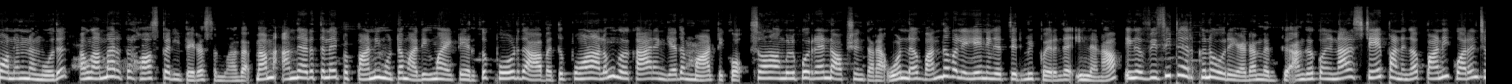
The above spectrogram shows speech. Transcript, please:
போகணும்னும் போது அவங்க அம்மா இருக்கிற ஹாஸ்பிட்டல் பேர சொல்லுவாங்க. மேம் அந்த இடத்துல இப்ப பனி மூட்டம் அதிகமாயிட்டே இருக்கு. போடுது ஆபத்து. போனாலும் உங்க கார் எங்கேயாவது மாட்டிக்கும் சோ நான் உங்களுக்கு ஒரு ரெண்டு ஆப்ஷன் தரேன். ஒண்ணு வந்த வழியிலேயே நீங்க திரும்பி போயிருங்க. இல்லனா இங்க விசிட்டருக்குன்னு ஒரு இடம் இருக்கு. அங்க கொஞ்ச நேரம் ஸ்டே பண்ணுங்க. பனி குறைஞ்ச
